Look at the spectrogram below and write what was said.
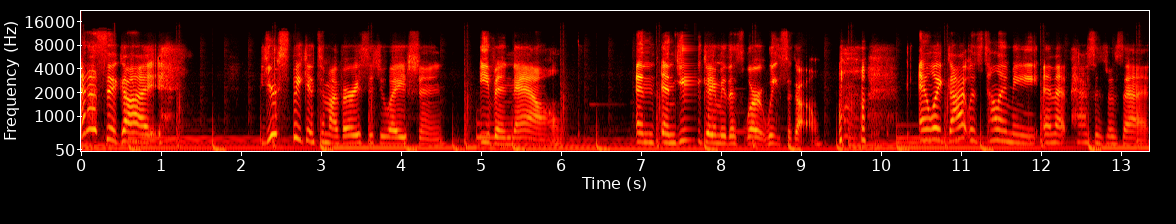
And i said god you're speaking to my very situation even now. And and you gave me this word weeks ago. And what god was telling me in that passage was that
